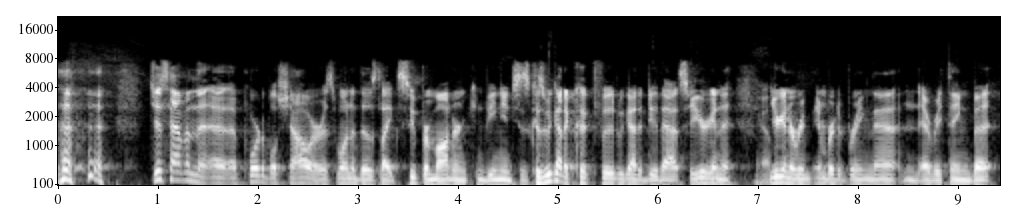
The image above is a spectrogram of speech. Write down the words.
just having the, a portable shower is one of those like super modern conveniences because we got to cook food, we got to do that. So you're gonna Yeah. you're gonna remember to bring that and everything. But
